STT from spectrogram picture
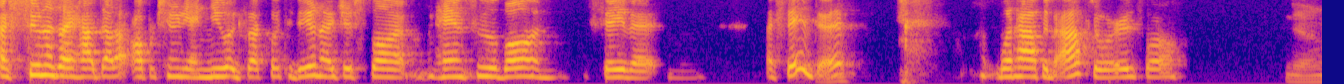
as soon as I had that opportunity, I knew exactly what to do. And I just thought, hands to the ball and save it. I saved it. What happened afterwards? Well, Yeah.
